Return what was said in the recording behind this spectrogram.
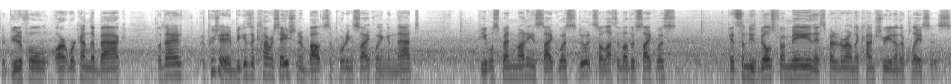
they're beautiful artwork on the back, but I appreciate it. It begins a conversation about supporting cycling and that people spend money and cyclists do it. So lots of other cyclists get some of these bills from me and they spread it around the country and other places.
